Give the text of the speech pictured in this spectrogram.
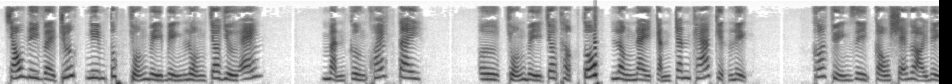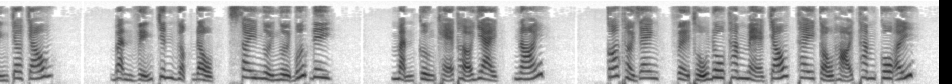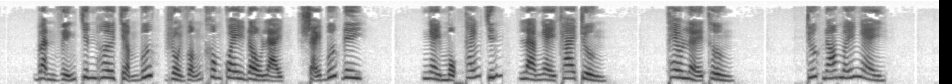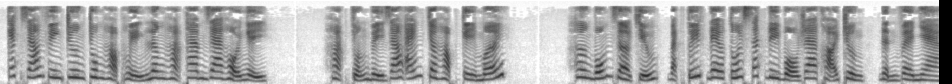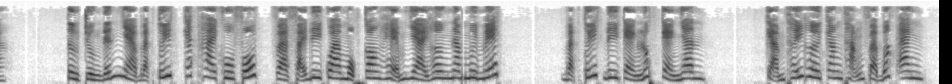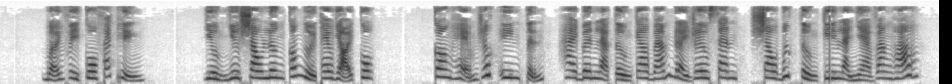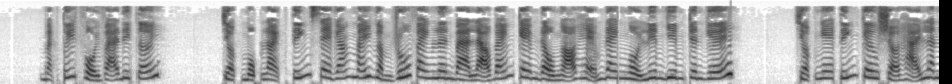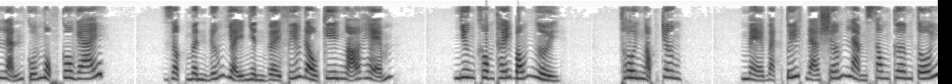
Cháu đi về trước, nghiêm túc chuẩn bị biện luận cho dự án. Mạnh Cường khoát tay. Ừ, chuẩn bị cho thật tốt, lần này cạnh tranh khá kịch liệt. Có chuyện gì cậu sẽ gọi điện cho cháu? Bành viễn Chinh gật đầu, xoay người người bước đi. Mạnh cường khẽ thở dài, nói. Có thời gian, về thủ đô thăm mẹ cháu, thay cậu hỏi thăm cô ấy. Bành viễn Chinh hơi chậm bước, rồi vẫn không quay đầu lại, sải bước đi. Ngày 1 tháng 9, là ngày khai trường. Theo lệ thường. Trước đó mấy ngày, các giáo viên trương trung học huyện Lân hoặc tham gia hội nghị, hoặc chuẩn bị giáo án cho học kỳ mới. Hơn 4 giờ chiều, Bạch Tuyết đeo túi sách đi bộ ra khỏi trường, định về nhà. Từ trường đến nhà Bạch Tuyết cách hai khu phố, và phải đi qua một con hẻm dài hơn 50 mét. Bạch Tuyết đi càng lúc càng nhanh. Cảm thấy hơi căng thẳng và bất an. Bởi vì cô phát hiện. Dường như sau lưng có người theo dõi cô. Con hẻm rất yên tĩnh, hai bên là tường cao bám đầy rêu xanh, sau bức tường kia là nhà văn hóa. Bạch Tuyết vội vã đi tới. Chợt một loạt tiếng xe gắn máy gầm rú vang lên bà lão bán kem đầu ngõ hẻm đang ngồi liêm diêm trên ghế. Chợt nghe tiếng kêu sợ hãi lanh lảnh của một cô gái. Giật mình đứng dậy nhìn về phía đầu kia ngõ hẻm. Nhưng không thấy bóng người. Thôi Ngọc Trân. Mẹ Bạch Tuyết đã sớm làm xong cơm tối.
